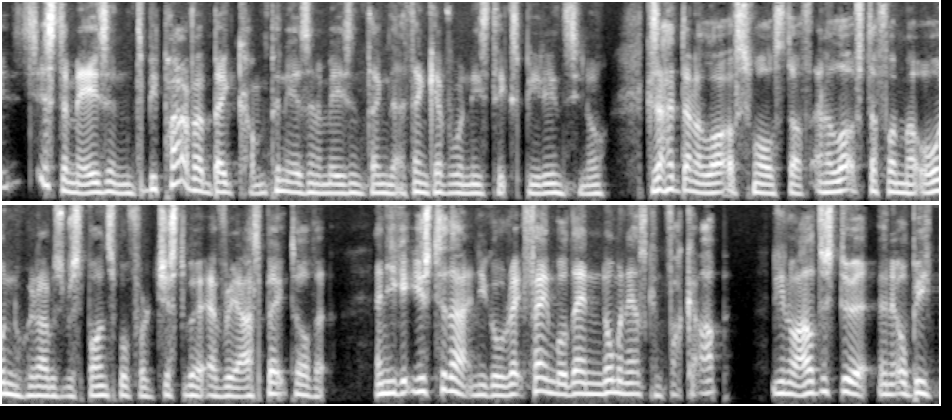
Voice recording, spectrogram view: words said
it's just amazing to be part of a big company is an amazing thing that I think everyone needs to experience. You know, because I had done a lot of small stuff and a lot of stuff on my own where I was responsible for just about every aspect of it. And you get used to that, and you go right, fine. Well, then no one else can fuck it up. You know, I'll just do it, and it'll be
